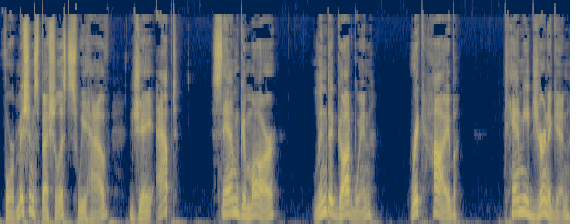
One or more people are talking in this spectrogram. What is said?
For mission specialists, we have Jay Apt, Sam Gemar, Linda Godwin, Rick Hieb, Tammy Jernigan,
